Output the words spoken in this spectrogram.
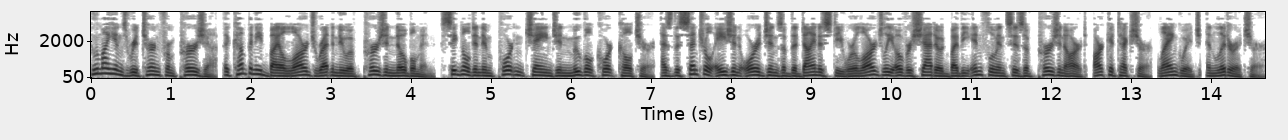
Humayun's return from Persia, accompanied by a large retinue of Persian noblemen, signaled an important change in Mughal court culture, as the Central Asian origins of the dynasty were largely overshadowed by the influences of Persian art, architecture, language, and literature.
